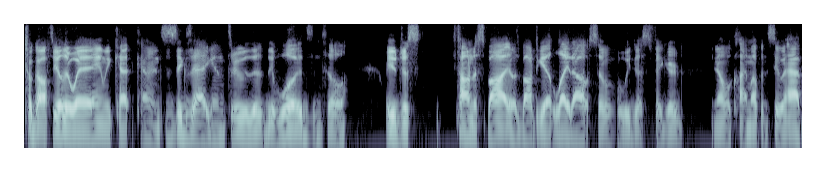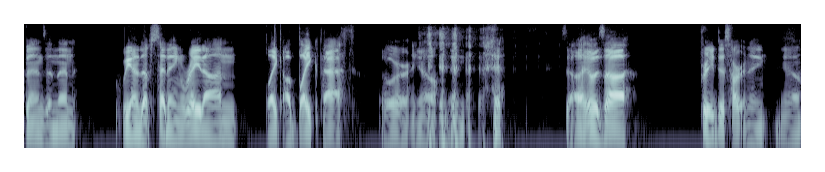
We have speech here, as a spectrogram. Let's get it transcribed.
took off the other way, and we kept kind of zigzagging through the, the woods until we just found a spot. It was about to get light out, so we just figured, you know, we'll climb up and see what happens. And then we ended up setting right on like a bike path, or you know, and so it was uh pretty disheartening, you know.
